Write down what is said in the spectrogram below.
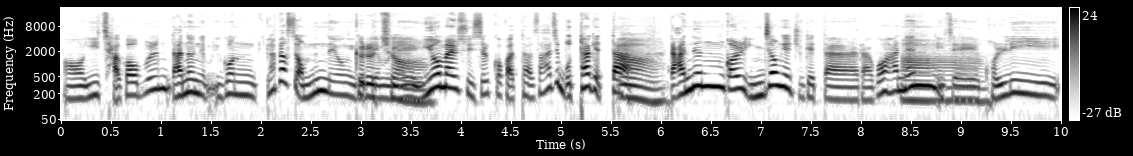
어, 이 작업은 나는 이건 협약서에 없는 내용이기 그렇죠. 때문에 위험할 수 있을 것 같아서 하지 못하겠다라는 어. 걸 인정해 주겠다라고 하는 아. 이제 권리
